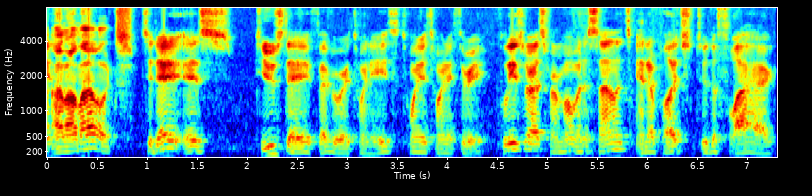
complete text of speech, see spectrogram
And I'm Alex. Today is Tuesday, February 28th, 2023. Please rise for a moment of silence and a pledge to the flag.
